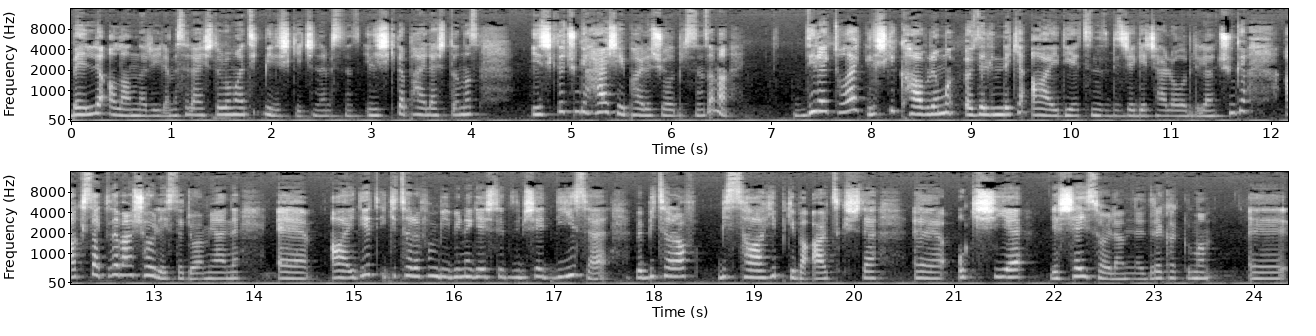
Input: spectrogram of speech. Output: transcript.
belli alanlarıyla mesela işte romantik bir ilişki içinde misiniz? İlişkide paylaştığınız ilişkide çünkü her şeyi paylaşıyor olabilirsiniz ama direkt olarak ilişki kavramı özelindeki aidiyetiniz bizce geçerli olabilir. Yani çünkü aksi takdirde ben şöyle hissediyorum yani e, aidiyet iki tarafın birbirine geçtiği bir şey değilse ve bir taraf bir sahip gibi artık işte e, o kişiye ya şey söylemleri direkt aklıma e,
